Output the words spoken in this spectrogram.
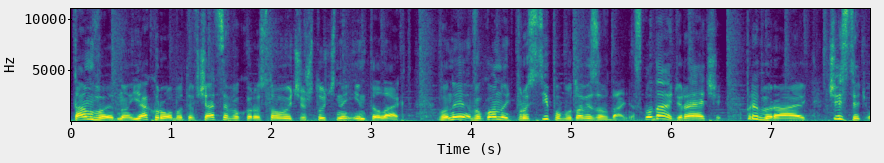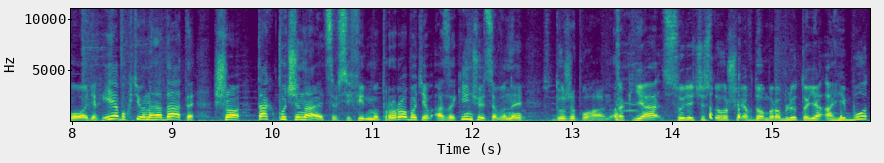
Там видно, як роботи вчаться використовуючи штучний інтелект. Вони виконують прості побутові завдання, складають речі, прибирають, чистять одяг. І я б хотів нагадати, що так починаються всі фільми про роботів, а закінчуються вони дуже погано. Так я, судячи з того, що я вдома роблю, то я Агібот.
